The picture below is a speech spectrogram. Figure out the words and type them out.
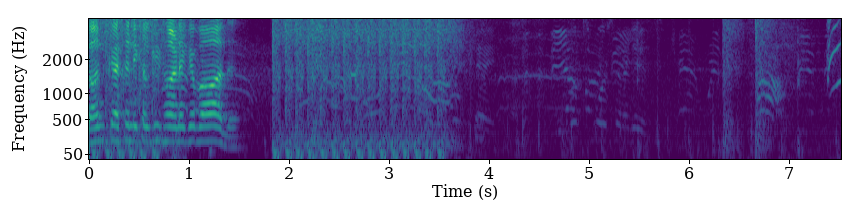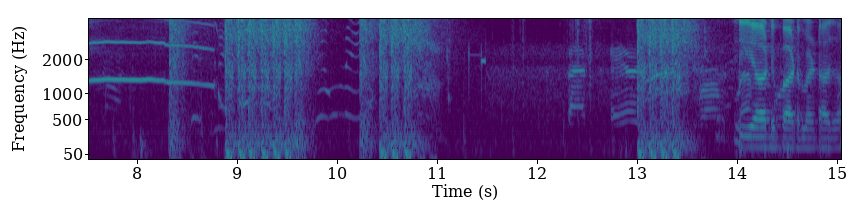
गन कैसे निकल गई खाने के बाद? ईआर डिपार्टमेंट आ जा।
